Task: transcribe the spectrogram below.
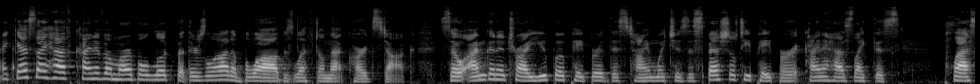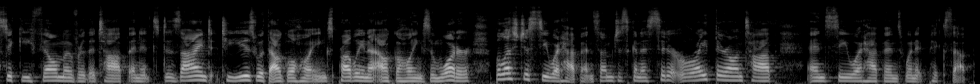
I guess I have kind of a marble look, but there's a lot of blobs left on that cardstock. So I'm going to try Yupo paper this time, which is a specialty paper. It kind of has like this plasticky film over the top and it's designed to use with alcohol inks, probably not alcohol inks and water, but let's just see what happens. I'm just going to sit it right there on top and see what happens when it picks up.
